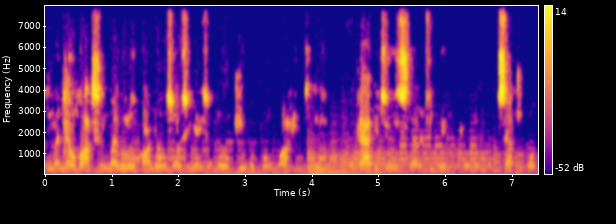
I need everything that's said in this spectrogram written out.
in my mailbox in my little condo association, little cubicle walking to the packages that are too big to put in the receptacle,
